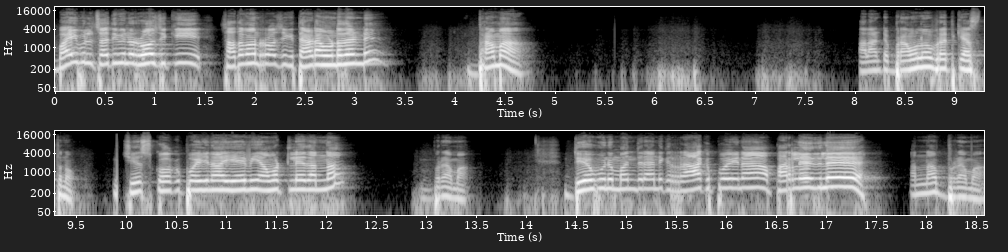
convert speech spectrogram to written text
బైబిల్ చదివిన రోజుకి చదవని రోజుకి తేడా ఉండదండి? భ్రమ. అలాంటి భ్రమలో బ్రతికేస్తున్నాం. చేసుకోకపోయినా ఏమీ అవ్వట్లేదన్నా భ్రమ. దేవుని మందిరానికి రాకపోయినా పర్లేదులే అన్న భ్రమ.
